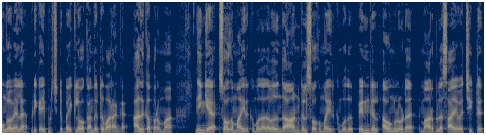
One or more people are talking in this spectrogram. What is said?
உங்கள் மேலே அப்படி கை பிடிச்சிட்டு பைக்கில் உக்காந்துட்டு வராங்க. அதுக்கப்புறமா நீங்கள் சோகமாக இருக்கும்போது அதாவது வந்து ஆண்கள் சோகமாக இருக்கும்போது பெண்கள் அவங்களோட மார்பில் சாய வச்சுட்டு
